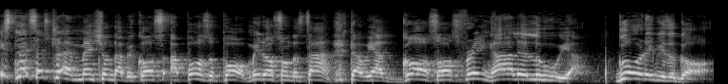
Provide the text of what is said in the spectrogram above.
It's necessary I mention that because Apostle Paul made us understand that we are God's offspring. Hallelujah. Glory be to God.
